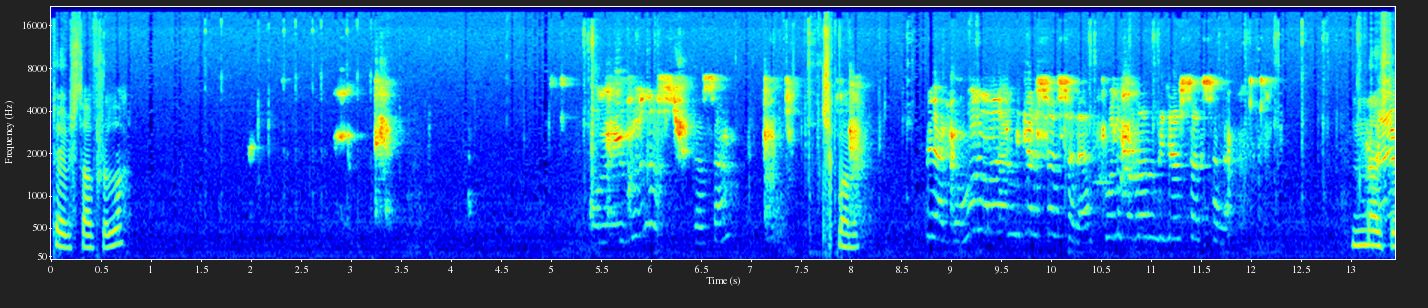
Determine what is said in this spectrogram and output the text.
Tövbe estağfurullah. Yukarı nasıl çıktın sen? Çıkmadı. Bir dakika vurmadan bir göstersene. Vurmadan bir göstersene. Nasıl?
